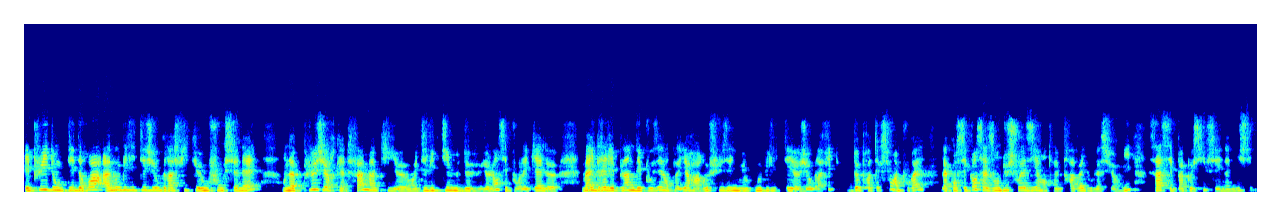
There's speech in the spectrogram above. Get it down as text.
Et puis donc des droits à mobilité géographique ou fonctionnelle. On a plusieurs cas de femmes hein, qui ont été victimes de violences et pour lesquelles, malgré les plaintes déposées, l'employeur a refusé une mobilité géographique de protection hein, pour elles. La conséquence, elles ont dû choisir entre le travail ou la survie. Ça, c'est pas possible, c'est inadmissible.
